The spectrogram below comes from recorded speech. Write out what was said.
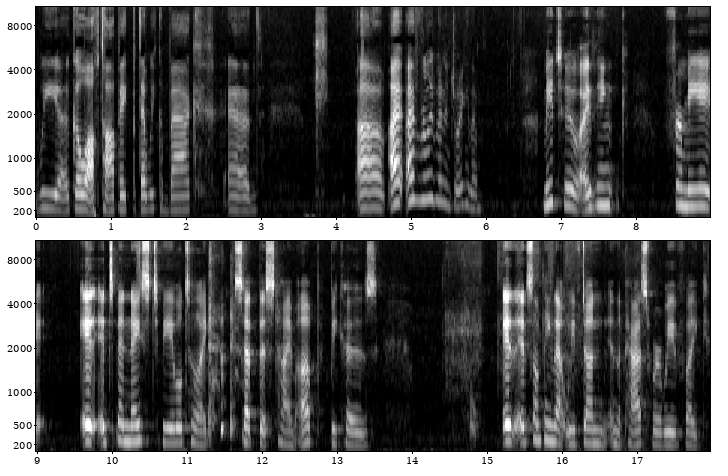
we uh, go off topic, but then we come back, and um, I I've really been enjoying them. Me too. I think for me, it, it's been nice to be able to like set this time up because it, it's something that we've done in the past where we've like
